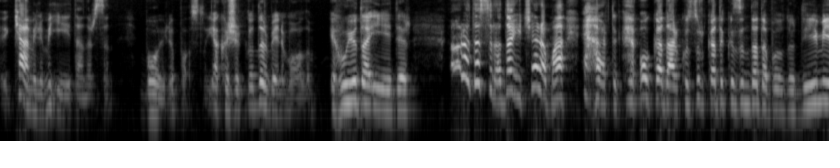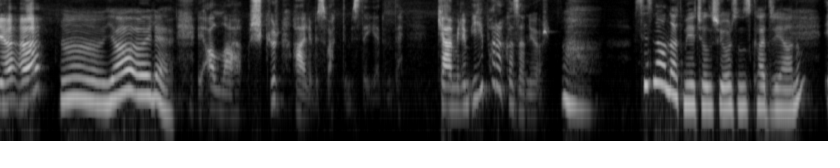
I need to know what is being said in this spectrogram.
E, Kamil'imi iyi tanırsın. Boylu poslu, yakışıklıdır benim oğlum. E, huyu da iyidir. Arada sırada içer ama artık o kadar kusur kadı kızında da bulunur değil mi ya? Ha? Ha, ya öyle. E, Allah'a şükür halimiz vaktimiz de yerinde. Kamil'im iyi para kazanıyor. Siz ne anlatmaya çalışıyorsunuz Kadriye Hanım? E,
